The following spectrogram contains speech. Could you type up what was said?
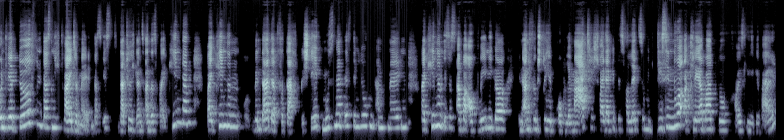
und wir dürfen das nicht weitermelden. Das ist natürlich ganz anders bei Kindern. Bei Kindern, wenn da der Verdacht besteht, muss man es dem Jugendamt melden. Bei Kindern ist es aber auch weniger in Anführungsstrichen problematisch, weil da gibt es Verletzungen, die sind nur erklärbar durch häusliche Gewalt,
